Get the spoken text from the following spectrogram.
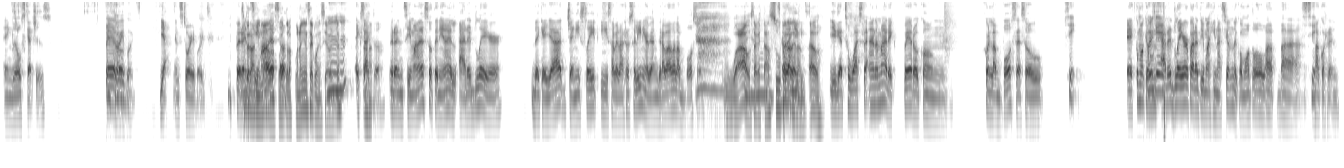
en little sketches. Pero, Storyboards. ya, en storyboards. Pero Sí, pero encima animado, de eso, te los ponen en secuencia, ¿verdad? Exacto. Pero encima de eso tenía el added layer de que ya Jenny Slate y Isabella Rossellini habían grabado las voces. Wow, o sea que están súper So then you- adelantados. You get to watch the animatic, pero con, con las voces. So, Sí. Es como que Porque- un added layer para tu imaginación de cómo todo va, va, Sí. va a correr.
